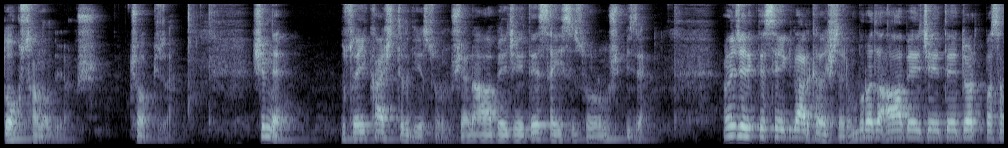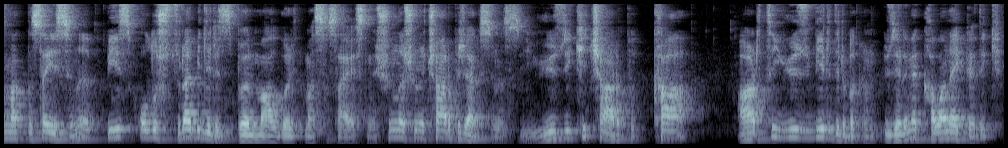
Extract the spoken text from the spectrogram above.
90 oluyormuş. Çok güzel. Şimdi bu sayı kaçtır diye sormuş. Yani ABCD sayısı sorulmuş bize. Öncelikle sevgili arkadaşlarım burada ABCD 4 basamaklı sayısını biz oluşturabiliriz bölme algoritması sayesinde. Şunla şunu çarpacaksınız. 102 çarpı K artı 101'dir bakın. Üzerine kalanı ekledik.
